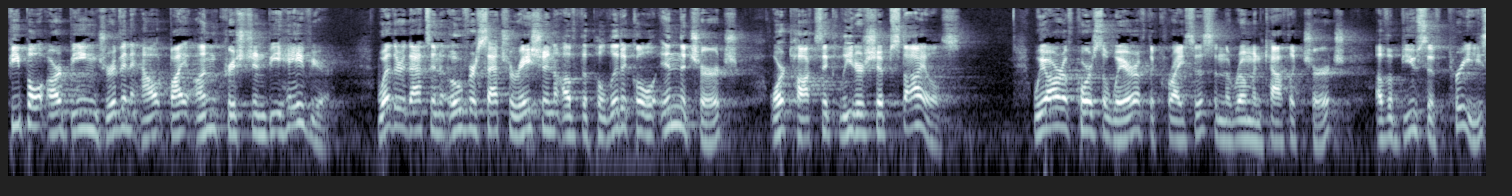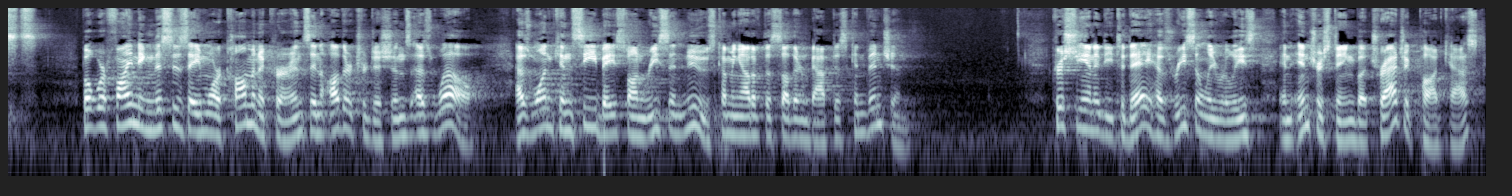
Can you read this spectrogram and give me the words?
people are being driven out by unchristian behavior, whether that's an oversaturation of the political in the church or toxic leadership styles. We are, of course, aware of the crisis in the Roman Catholic Church of abusive priests, but we're finding this is a more common occurrence in other traditions as well, as one can see based on recent news coming out of the Southern Baptist Convention. Christianity Today has recently released an interesting but tragic podcast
